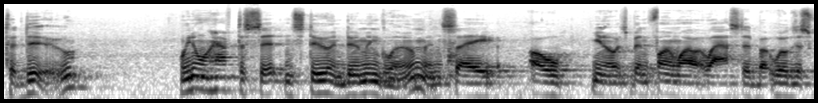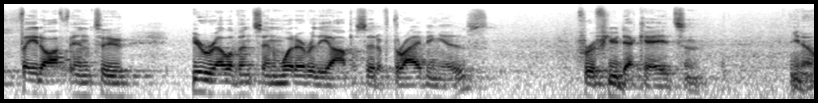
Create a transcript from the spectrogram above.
to do. We don't have to sit and stew in doom and gloom and say, oh, you know, it's been fun while it lasted, but we'll just fade off into irrelevance and whatever the opposite of thriving is for a few decades. And, you know,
